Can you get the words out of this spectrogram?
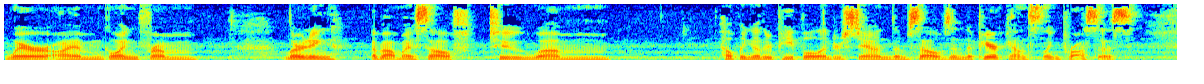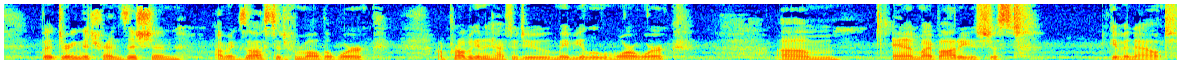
where I am going from learning about myself to um, helping other people understand themselves in the peer counseling process. But during the transition, I'm exhausted from all the work. I'm probably going to have to do maybe a little more work. Um, and my body is just given out.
